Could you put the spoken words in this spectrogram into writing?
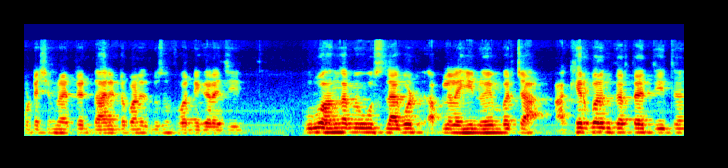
पोटॅशियम नायट्रेट दहा लिटर पाण्यात बसून फवारणी करायची. पूर्व हंगामी ऊस लागवड आपल्याला ही नोव्हेंबरच्या अखेरपर्यंत करता येते इथं.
